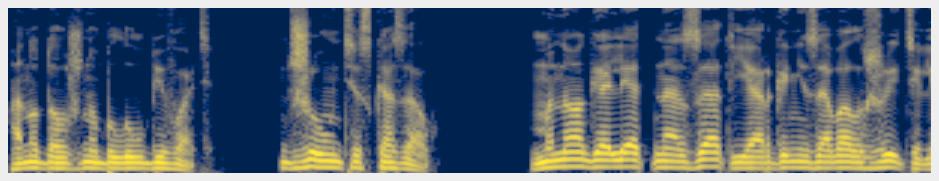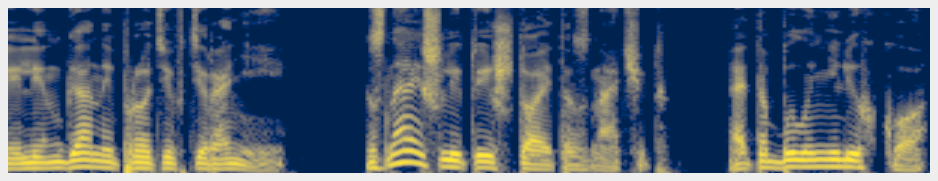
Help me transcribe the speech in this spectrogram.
Оно должно было убивать. Джоунти сказал. «Много лет назад я организовал жителей Линганы против тирании. Знаешь ли ты, что это значит? Это было нелегко.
